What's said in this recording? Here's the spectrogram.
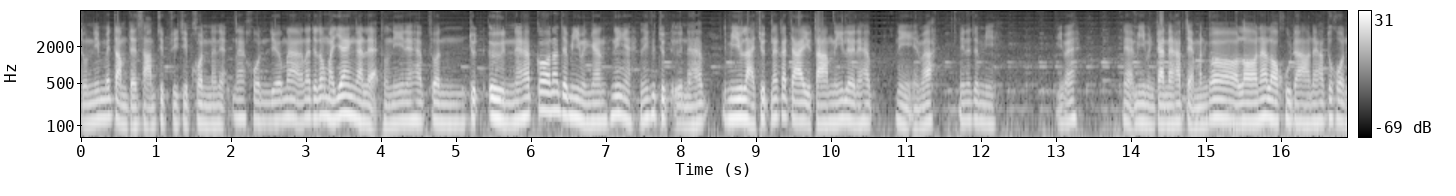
ตรงนี้ไม่ต่ำแต่ 30 40 คนนะเนี่ย น่าคนเยอะมาก น่าจะต้องมาแย่งกันแหละตรงนี้นะครับ ส่วนจุดอื่นนะครับ ก็น่าจะมีเหมือนกัน นี่ไง นี่คือจุดอื่นนะครับ มีอยู่หลายจุดนะกระจายอยู่ตามนี้เลยนะครับ นี่เห็นปะนี่น่าจะมี มีไหมเนี่ย มีเหมือนกันนะครับ แต่มันก็รอหน้ารอคูดาวนะครับ ทุกคน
